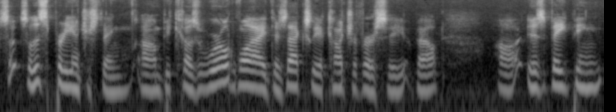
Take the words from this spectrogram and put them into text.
So, so this is pretty interesting um, because worldwide there's actually a controversy about uh, is vaping.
